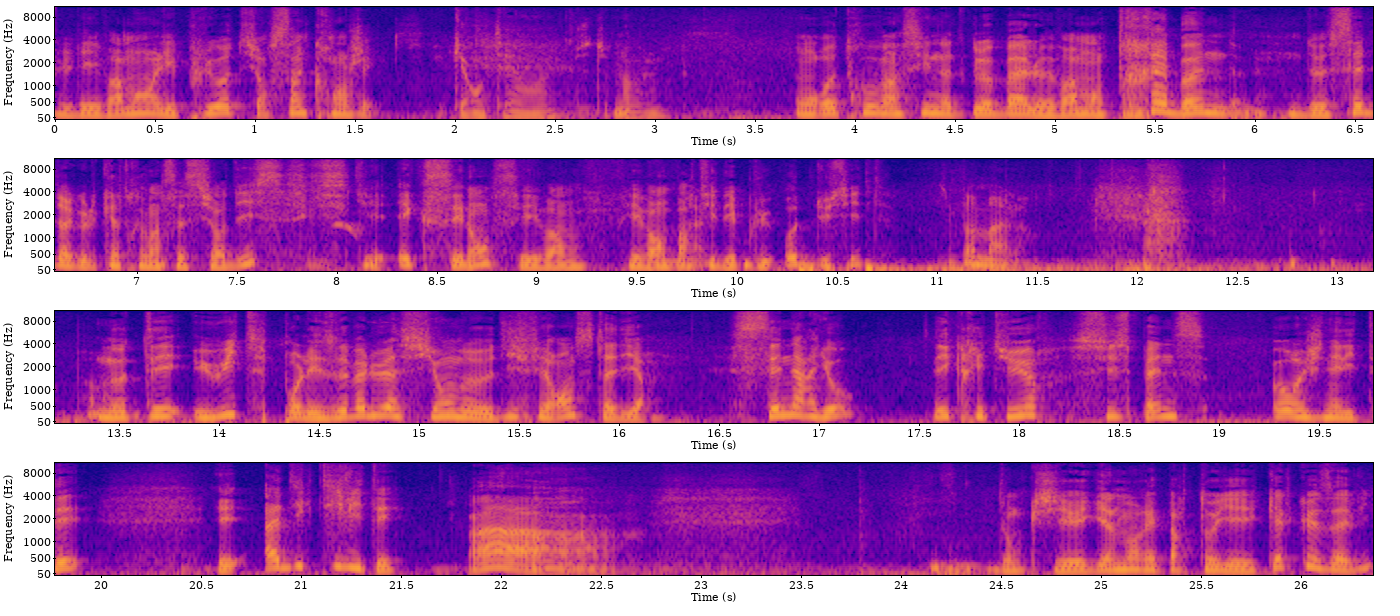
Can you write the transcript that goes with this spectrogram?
les, vraiment les plus hautes sur 5 rangées. 41, ouais, c'était pas mal. On retrouve ainsi une note globale vraiment très bonne de 7,96 sur 10, ce qui est excellent, c'est vraiment, fait vraiment partie des plus hautes du site. C'est pas mal. Noté 8 pour les évaluations de différentes, c'est-à-dire scénario, écriture, suspense, originalité et addictivité. Ah Donc j'ai également répertorié quelques avis.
